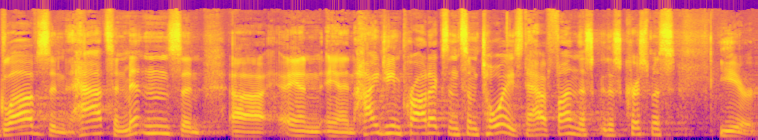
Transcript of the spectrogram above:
gloves and hats and mittens and, uh, and, and hygiene products and some toys to have fun this, this Christmas year.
